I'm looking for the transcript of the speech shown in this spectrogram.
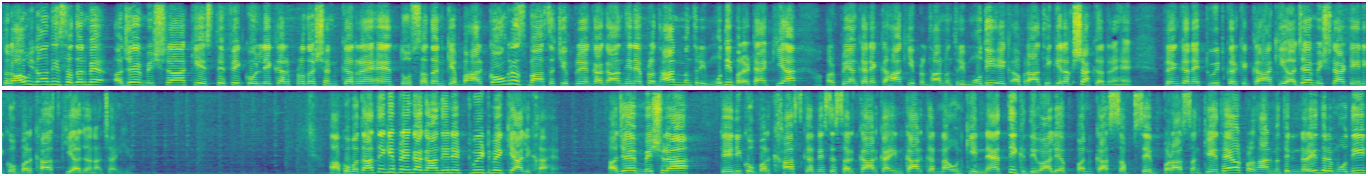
तो राहुल गांधी सदन में अजय मिश्रा के इस्तीफे को लेकर प्रदर्शन कर रहे हैं। तो सदन के बाहर कांग्रेस महासचिव प्रियंका गांधी ने प्रधानमंत्री मोदी पर अटैक किया और प्रियंका ने कहा कि प्रधानमंत्री मोदी एक अपराधी की रक्षा कर रहे हैं। प्रियंका ने ट्वीट करके कहा कि अजय मिश्रा टेनी को बर्खास्त किया जाना चाहिए। आपको बताते हैं कि प्रियंका गांधी ने ट्वीट में क्या लिखा है। अजय मिश्रा टेनी को बर्खास्त करने से सरकार का इनकार करना उनकी नैतिक दिवालियापन का सबसे बड़ा संकेत है और प्रधानमंत्री नरेंद्र मोदी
